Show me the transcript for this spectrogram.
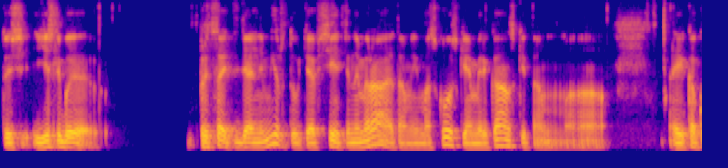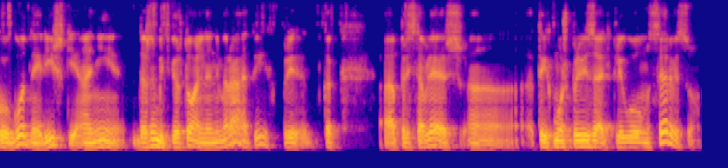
То есть, если бы представить идеальный мир, то у тебя все эти номера, там и московские, и американские, там, а, и какой угодно, и рижские, они должны быть виртуальные номера, а ты их как представляешь, ты их можешь привязать к лиговому сервису,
